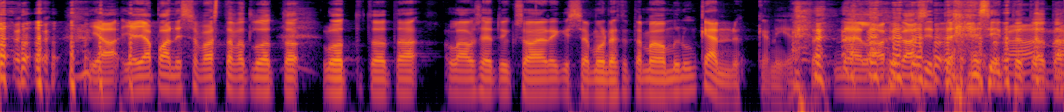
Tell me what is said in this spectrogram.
ja, ja Japanissa vastaavat luotto, luotto tuota, lauseet yksi on ainakin semmoinen, että tämä on minun kännykkäni. Että näillä on hyvä sitten, sitten tuota,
